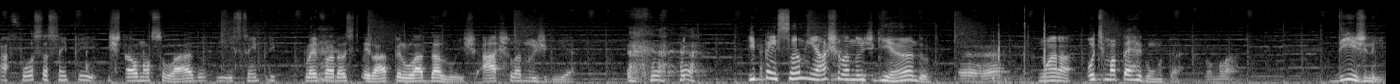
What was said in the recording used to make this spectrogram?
a força sempre está ao nosso lado e sempre levará, sei lá, pelo lado da luz. Ashla nos guia. e pensando em Ashla nos guiando, uhum. uma última pergunta. Vamos lá. Disney,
